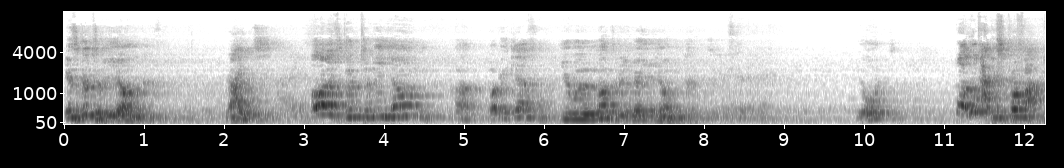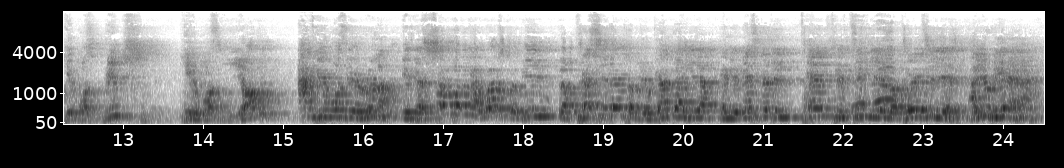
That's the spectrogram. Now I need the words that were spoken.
It's good to be young, right? Oh, it's good to be young. Huh, but be careful. You will not remain young. Won't. Well, look at his profile. He was rich, he was young, and he was a ruler. If there's somebody that wants to be the president of Uganda here in the next maybe 10, 15 years or 20 years, are you here?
